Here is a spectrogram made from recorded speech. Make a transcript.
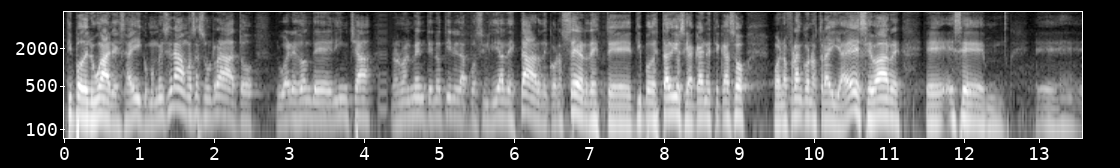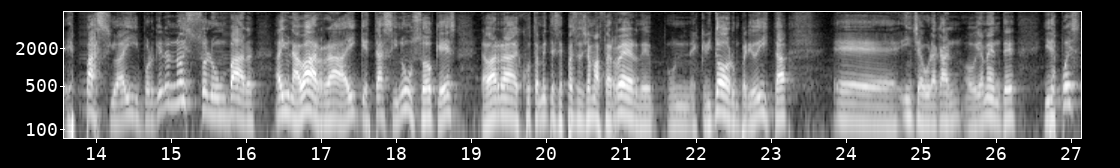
tipo de lugares ahí, como mencionábamos hace un rato, lugares donde el hincha normalmente no tiene la posibilidad de estar, de conocer de este tipo de estadios y acá en este caso, bueno, Franco nos traía ¿eh? ese bar, eh, ese espacio ahí, porque no es solo un bar, hay una barra ahí que está sin uso, que es la barra, justamente ese espacio se llama Ferrer, de un escritor, un periodista, eh, hincha de huracán, obviamente. Y después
